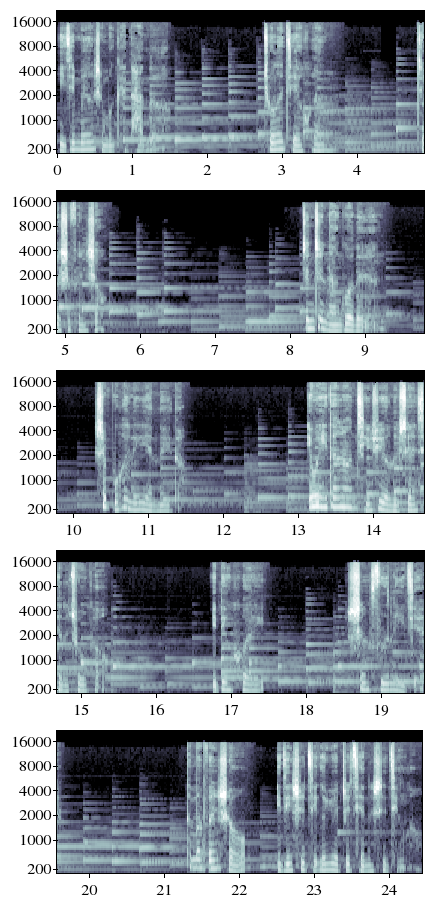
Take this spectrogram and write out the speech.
已经没有什么可谈的了。除了结婚，就是分手。真正难过的人，是不会流眼泪的，因为一旦让情绪有了宣泄的出口，一定会声嘶力竭。他们分手已经是几个月之前的事情了。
